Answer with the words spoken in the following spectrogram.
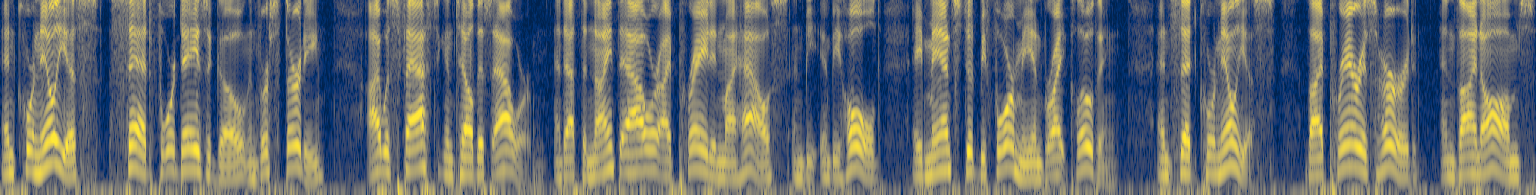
And Cornelius said four days ago, in verse 30, I was fasting until this hour, and at the ninth hour I prayed in my house, and, be, and behold, a man stood before me in bright clothing, and said, Cornelius, thy prayer is heard, and thine alms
